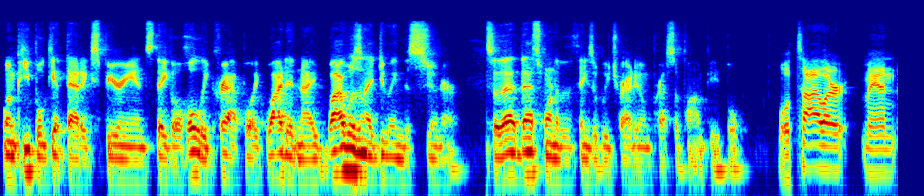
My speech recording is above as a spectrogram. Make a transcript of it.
when people get that experience they go holy crap like why didn't i why wasn't i doing this sooner? So that that's one of the things that we try to impress upon people. Well, Tyler, man,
